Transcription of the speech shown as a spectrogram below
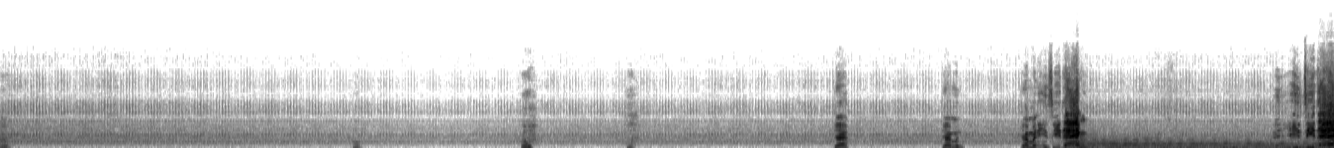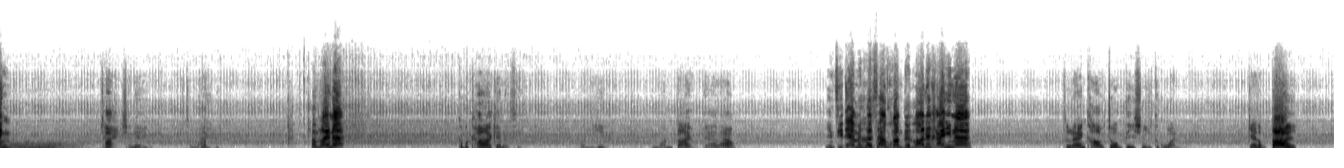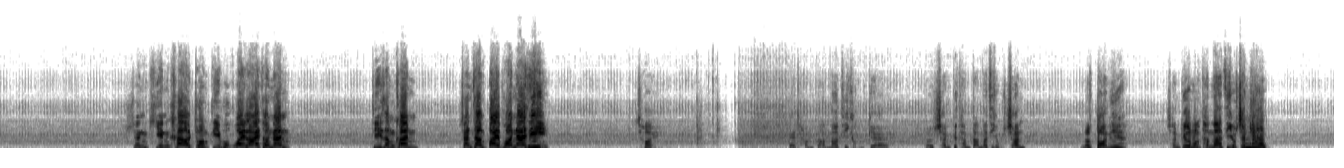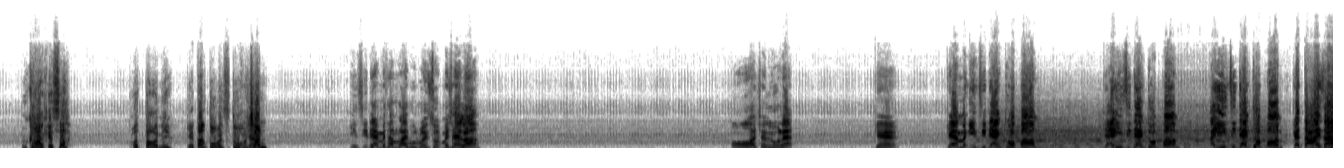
ฮะฮะฮะฮะแก แกมัน แกมันอินทรีแดงอินทรีแดง ใช่ ฉันเองทำไมนะทำไรนะก็มาฆ่าแกน่ะสิ วันนี้เป็นวันตายของแกแล้ว อินทรีแดงไม่เคยสร้างความเดือดร้อนให้ใครนี่นะแถลงข่าวโจมตีฉันอยู่ทุกวัน แกต้องตาย ฉันเขียนข่าวโจมตีพวกวายร้ายเท่านั้น ที่สำคัญ ฉันทำไปเพราะหน้าที่ ใช่ แกทำตามหน้าที่ของแก แล้วฉันก็ทำตามหน้าที่ของฉัน แล้วตอนเนี้ยฉันก็กำลังทำหน้าที่ของฉันอยู่เออฆ่าแกซะ เพราะตอนเนี้ยแกตั้งตัวเป็นศัตรูของฉัน อินซีแดงไม่ทำลายผู้บริสุทธิ์ไม่ใช่เหรอ อ๋อ ฉันรู้แล้ว แก แกมันอินซีแดงตัวปลอม แกอินซีแดงตัวปลอม ไออินซีแดงตัวปลอม แกตายซะ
